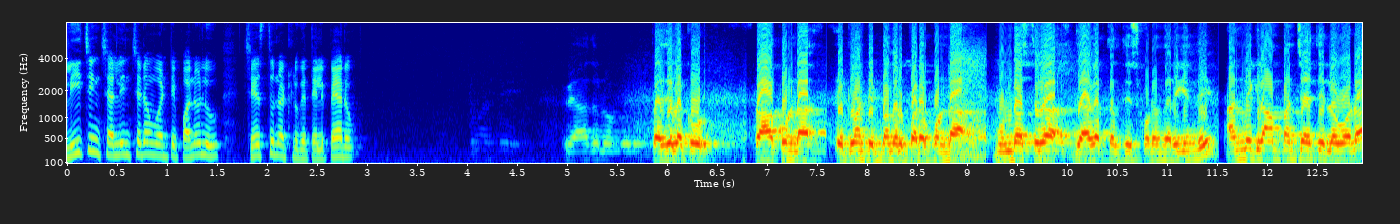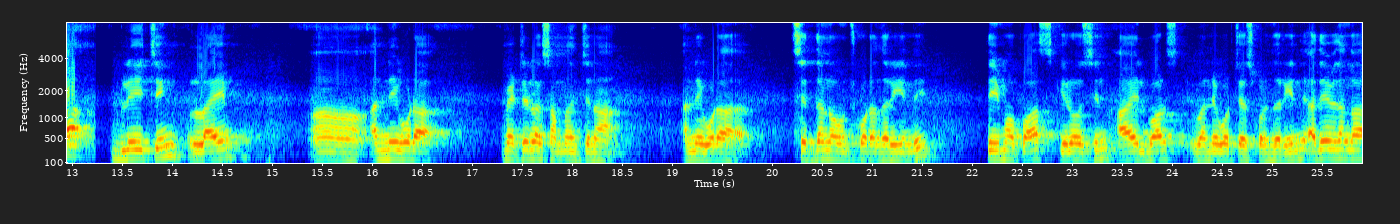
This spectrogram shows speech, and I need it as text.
బ్లీచింగ్ చల్లించడం వంటి పనులు చేస్తున్నట్లుగా తెలిపారు. వ్యాధులు ప్రజలకు రాకుండా ఎటువంటి ఇబ్బందులు పడకుండా ముందస్తుగా జాగ్రత్తలు తీసుకోవడం జరిగింది. అన్ని గ్రామ పంచాయతీల్లో కూడా బ్లీచింగ్ లైమ్ అన్నీ కూడా మెటీరియల్కి సంబంధించిన అన్నీ కూడా సిద్ధంగా ఉంచుకోవడం జరిగింది. థీమోపాస్ కిరోసిన్ ఆయిల్ బాల్స్ ఇవన్నీ కూడా చేసుకోవడం జరిగింది. అదేవిధంగా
